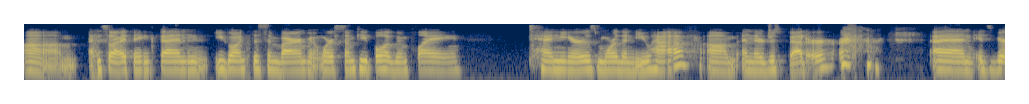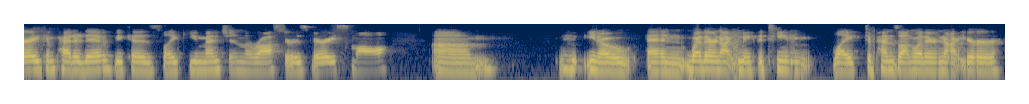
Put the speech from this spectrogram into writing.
Um, and so I think then you go into this environment where some people have been playing 10 years more than you have, um, and they're just better. and it's very competitive because, like you mentioned, the roster is very small. Um, you know, and whether or not you make the team, like, depends on whether or not you're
